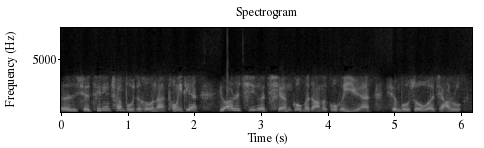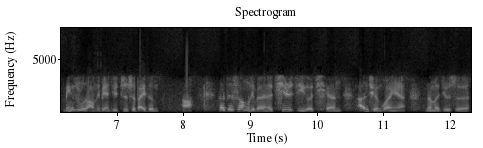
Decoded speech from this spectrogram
呃，选提名川普之后呢，同一天有二十七个前共和党的国会议员宣布说，我加入民主党那边去支持拜登。啊，那这上个礼拜呢，七十几个前安全官员，那么就是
